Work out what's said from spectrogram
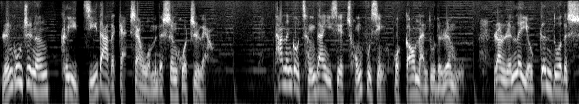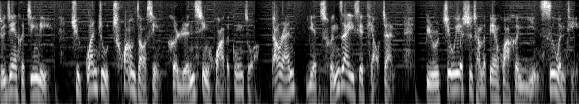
人工智能可以极大的改善我们的生活质量。它能够承担一些重复性或高难度的任务。让人类有更多的时间和精力去关注创造性和人性化的工作，当然也存在一些挑战，比如就业市场的变化和隐私问题，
